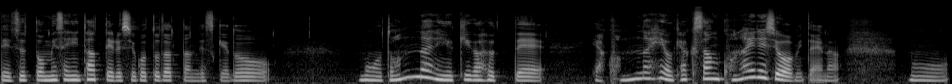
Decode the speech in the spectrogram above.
でずっとお店に立ってる仕事だったんですけどもうどんなに雪が降っていやこんな日お客さん来ないでしょみたいなもう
